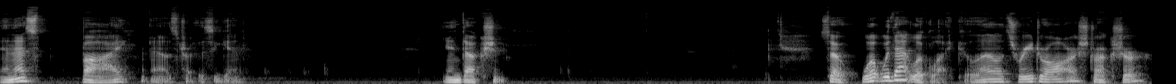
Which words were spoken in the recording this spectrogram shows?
and that's by, now let's try this again, induction. So what would that look like? Well, let's redraw our structure.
